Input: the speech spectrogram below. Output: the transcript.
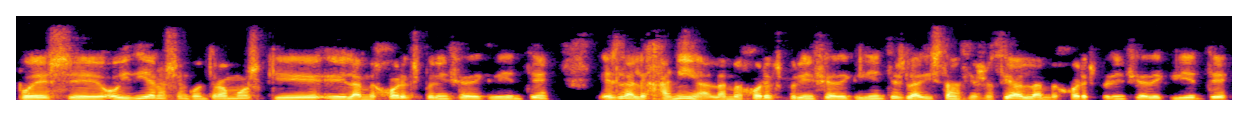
pues hoy día nos encontramos que eh, la mejor experiencia de cliente es la lejanía, la mejor experiencia de cliente es la distancia social, la mejor experiencia de cliente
